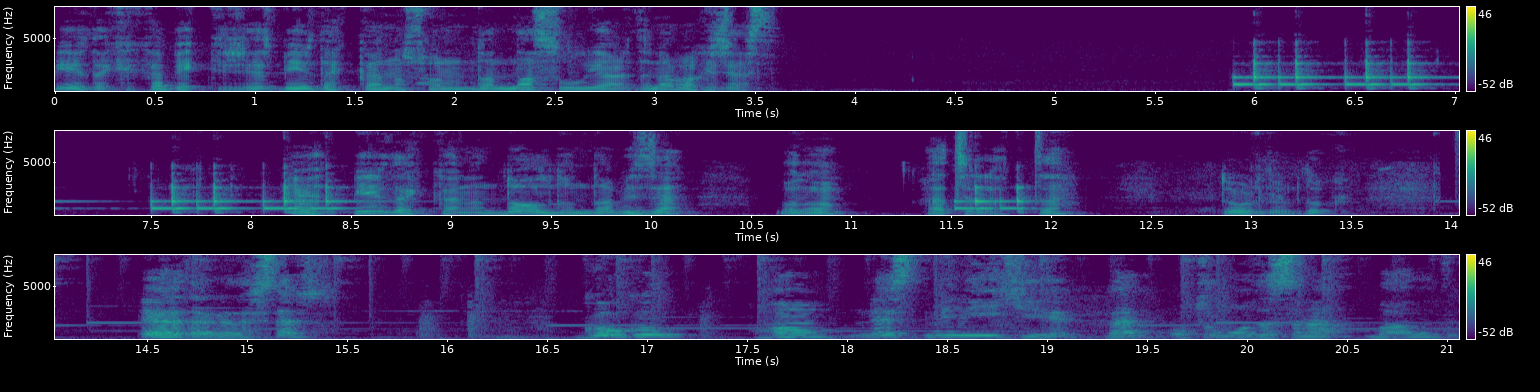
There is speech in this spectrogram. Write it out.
Bir dakika bekleyeceğiz. Bir dakikanın sonunda nasıl uyardığına bakacağız. Evet bir dakikanın dolduğunda bize bunu hatırlattı. Durdurduk. Evet arkadaşlar. Google Home Nest Mini 2'yi ben oturma odasına bağladım.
